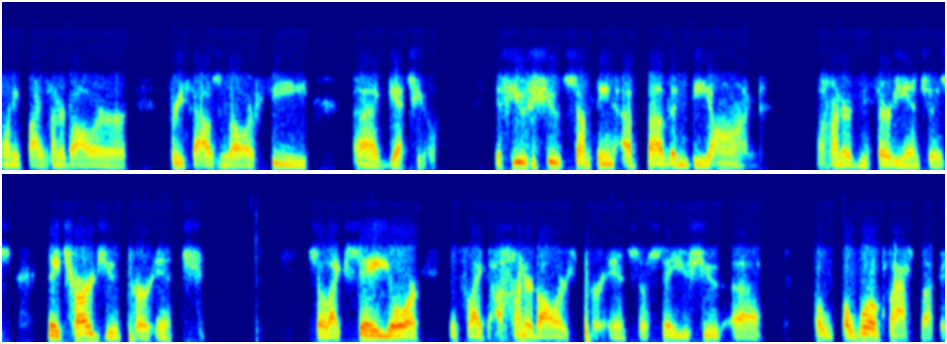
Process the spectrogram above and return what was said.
$2,500 or $3,000 fee uh, gets you. If you shoot something above and beyond 130 inches, they charge you per inch. So, like, say your it's like a $100 per inch. So, say you shoot a, a, a world class buck, a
